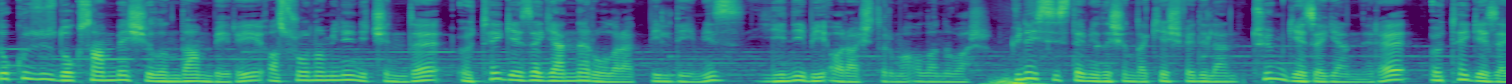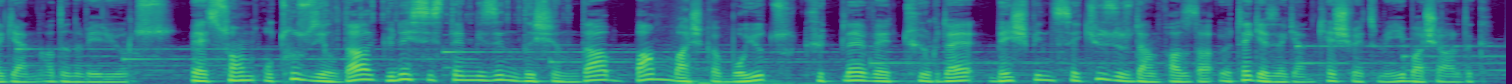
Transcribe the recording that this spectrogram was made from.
1995 yılından beri astronominin içinde öte gezegenler olarak bildiğimiz yeni bir araştırma alanı var. Güneş sistemi dışında keşfedilen tüm gezegenlere öte gezegen adını veriyoruz. Ve son 30 yılda Güneş sistemimizin dışında bambaşka boyut, kütle ve türde 5800'den fazla öte gezegen keşfetmeyi başardık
